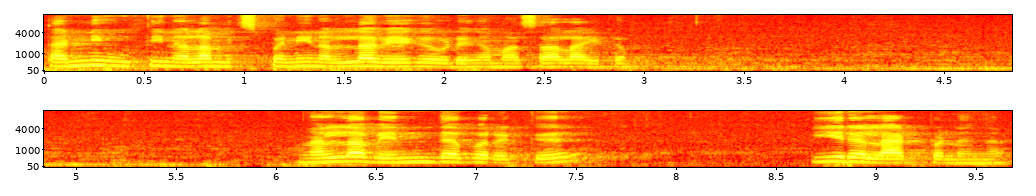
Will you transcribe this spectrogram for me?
தண்ணி ஊற்றி நல்லா மிக்ஸ் பண்ணி நல்லா வேக விடுங்க மசாலா ஐட்டம் நல்லா வெந்த பிறகு ஈரல் ஆட் பண்ணுங்கள்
